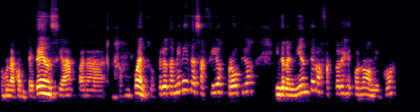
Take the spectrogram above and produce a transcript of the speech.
una competencia para estos encuentros. Pero también hay desafíos propios independientes de los factores económicos,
